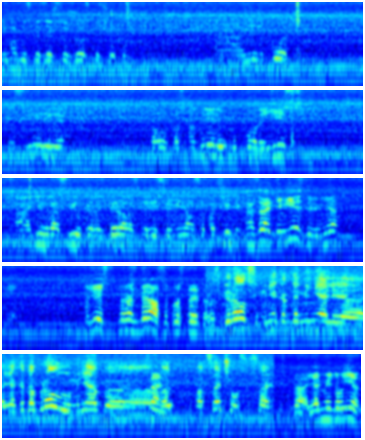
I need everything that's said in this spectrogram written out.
Не могу сказать, что жестко что-то. А, Вин-код измерили. Пол посмотрели, упоры есть. Один раз вилка разбиралась, скорее всего, менялся подшипник. На заднем ездили, нет? Ну, Здесь разбирался просто это. Разбирался, мне когда меняли, я когда брал его, у меня э, Сальник. по- подсачивался сальник. Да, я имею в виду, нет.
